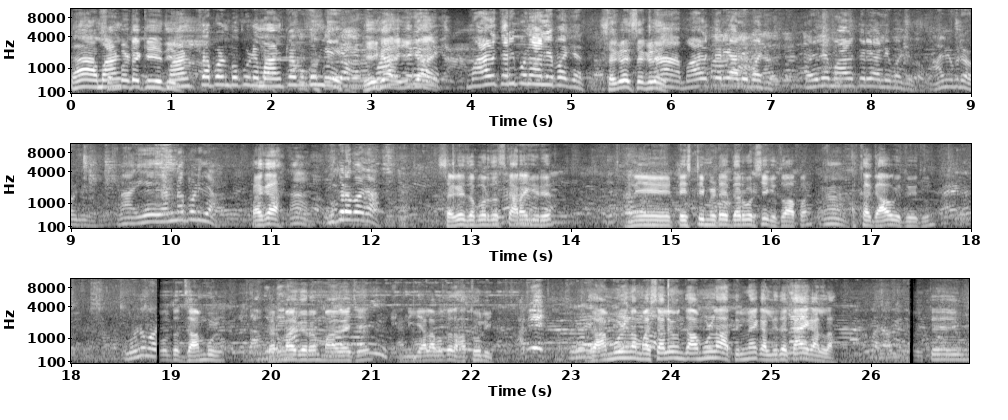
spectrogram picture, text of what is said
हा माण- शंभर टक्के येतील. माणसं पण बघून घे माणसं बघून घे हे काय, हे माळकरी पण आले पाहिजेत. सगळे सगळे. हा माळकरी आले पाहिजेत. पहिले माळकरी आले दे. हा हे यांना पण द्या. काका हा इकडे बघा. सगळे जबरदस्त कारागीर आहेत. आणि टेस्टी मिठाई दरवर्षी घेतो आपण. हा. अख्खा गाव घेतो इथून. बोलतो जांभूळ गरमागरम मागायचे आणि याला बोलतात हातोली. जांभूळ ना मसाले येऊन जांभूळ ना हातील नाही खाल्ली तर काय खाल्ला? इथे येऊन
